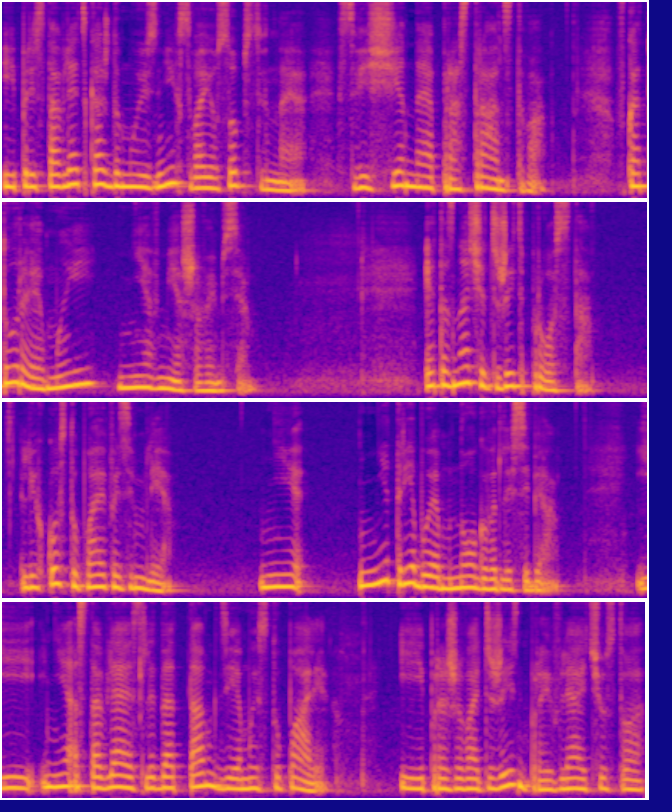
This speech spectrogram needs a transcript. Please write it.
и представлять каждому из них свое собственное священное пространство, в которое мы не вмешиваемся. Это значит жить просто, легко ступая по земле, не, не требуя многого для себя и не оставляя следа там, где мы ступали, и проживать жизнь, проявляя чувство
